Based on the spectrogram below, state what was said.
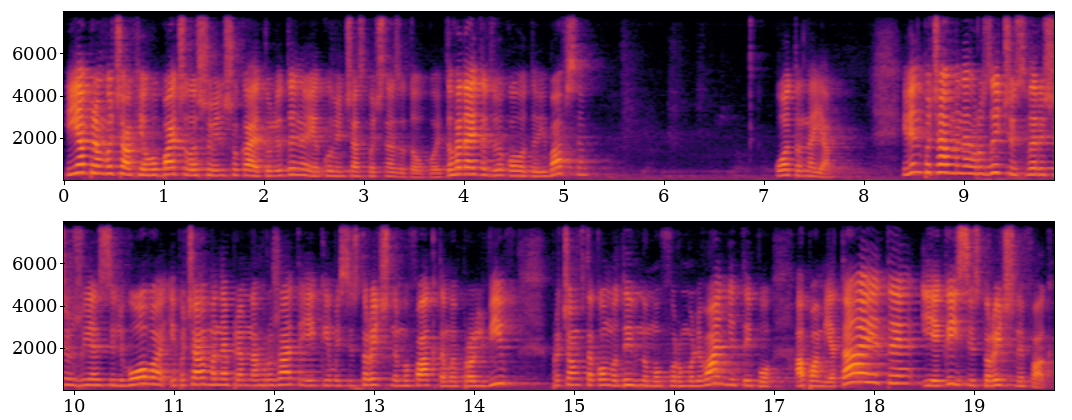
І я прям в очах його бачила, що він шукає ту людину, яку він час почне задовбувати. Догадайте, до кого доїбався? От вона я. І він почав мене грузити, щось вирішив, що я зі Львова, і почав мене прям нагружати якимись історичними фактами про Львів, причому в такому дивному формулюванні, типу, а пам'ятаєте, і якийсь історичний факт.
